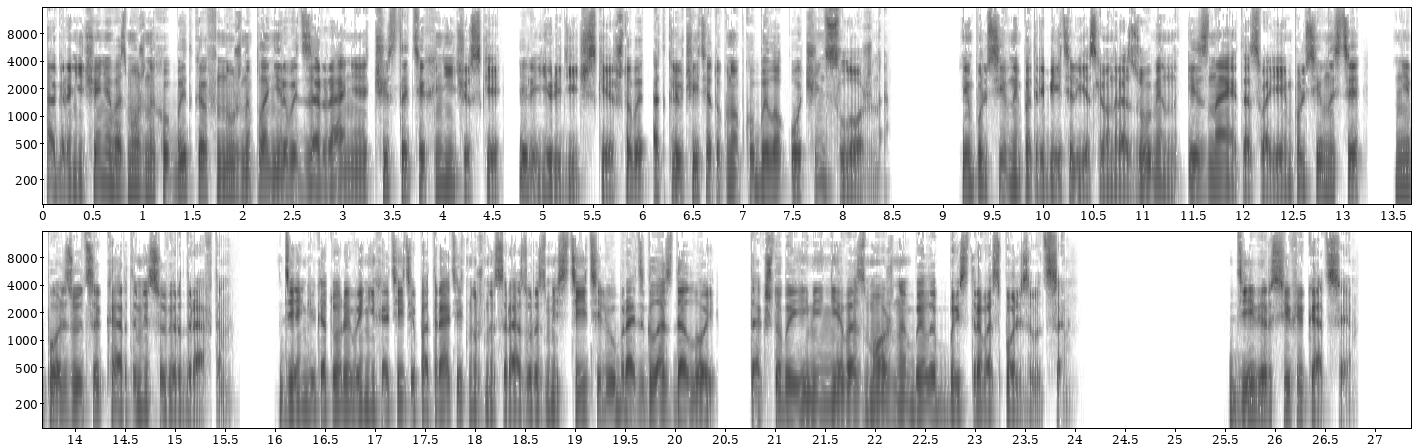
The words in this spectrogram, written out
Ограничение возможных убытков нужно планировать заранее, чисто технически или юридически, чтобы отключить эту кнопку было очень сложно. Импульсивный потребитель, если он разумен и знает о своей импульсивности, не пользуется картами с овердрафтом. Деньги, которые вы не хотите потратить, нужно сразу разместить или убрать с глаз долой, так чтобы ими невозможно было быстро воспользоваться. Диверсификация.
